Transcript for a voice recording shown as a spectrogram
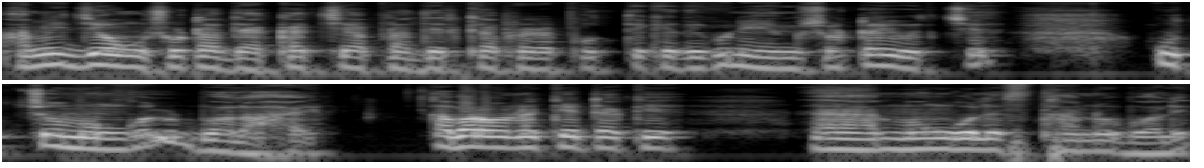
আমি যে অংশটা দেখাচ্ছি আপনাদেরকে, আপনারা প্রত্যেকে দেখুন, এই অংশটাই হচ্ছে উচ্চ মঙ্গল বলা হয়। আবার অনেকে এটাকে মঙ্গলের স্থানও বলে।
